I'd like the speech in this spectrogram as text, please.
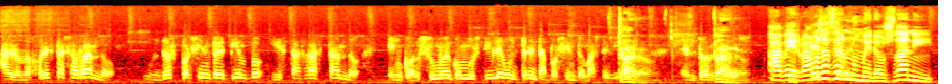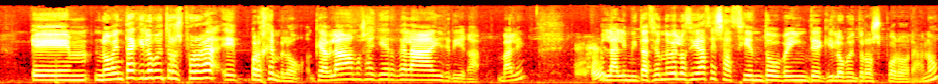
a lo mejor estás ahorrando un 2% de tiempo y estás gastando en consumo de combustible un 30% más de dinero. Claro, Entonces, claro. A ver, vamos a hacer es- números, Dani. Eh, 90 kilómetros por hora, eh, por ejemplo, que hablábamos ayer de la Y, ¿vale? La limitación de velocidad es a 120 kilómetros por hora, ¿no?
